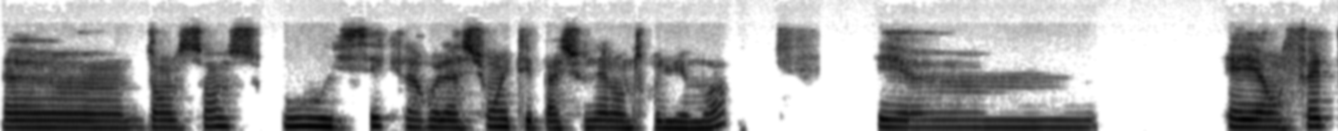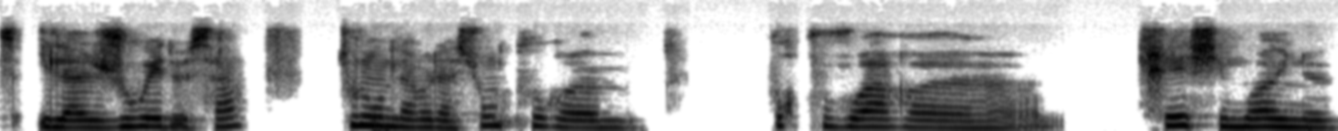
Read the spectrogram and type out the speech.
dans le sens où il sait que la relation était passionnelle entre lui et moi. Et, et en fait, il a joué de ça tout le long de la relation pour, pour pouvoir créer chez moi une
